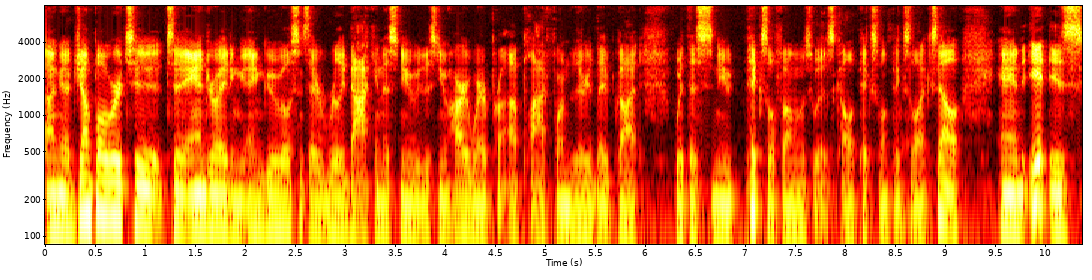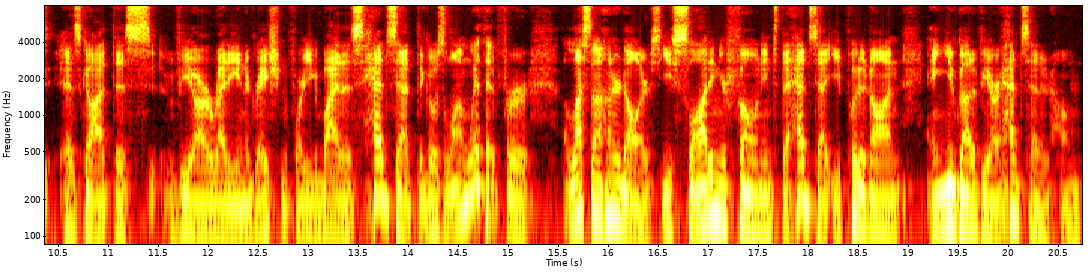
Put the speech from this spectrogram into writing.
I'm going to jump over to, to Android and, and, Google since they're really backing this new this new hardware pr- uh, platform that they've got with this new Pixel phone, which is called Pixel and Pixel XL, and it is has got this VR ready integration for you. You can buy this headset that goes along with it for less than hundred dollars. You slot in your phone into the headset, you put it on, and you've got a VR headset at home.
